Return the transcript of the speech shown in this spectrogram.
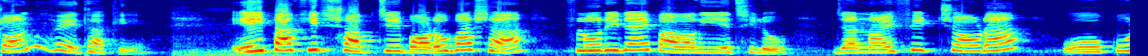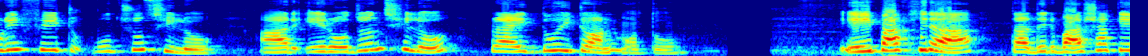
টন হয়ে থাকে। এই পাখির সবচেয়ে বড় বাসা ফ্লোরিডায় পাওয়া গিয়েছিল, যা নয় ফিট চওড়া ও কুড়ি ফিট উঁচু ছিল, আর এর ওজন ছিল প্রায় দুই টন মতো। এই পাখিরা তাদের বাসাকে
